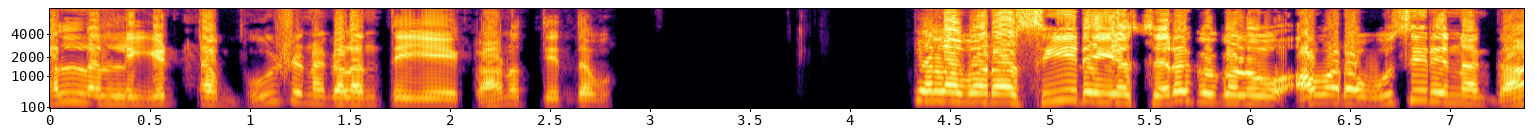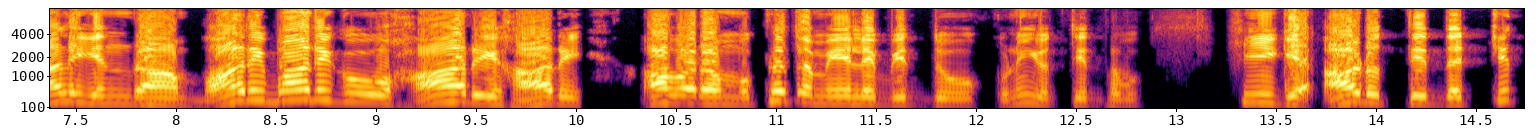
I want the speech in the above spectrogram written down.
ಅಲ್ಲಲ್ಲಿ ಇಟ್ಟ ಭೂಷಣಗಳಂತೆಯೇ ಕಾಣುತ್ತಿದ್ದವು. ಕೆಲವರ ಸೀರೆಯ ಸೆರಗುಗಳು ಅವರ ಉಸಿರಿನ ಗಾಳಿಯಿಂದ ಬಾರಿ ಬಾರಿಗೂ ಹಾರಿ ಹಾರಿ ಅವರ ಮುಖದ ಮೇಲೆ ಬಿದ್ದು ಕುಣಿಯುತ್ತಿದ್ದವು. ಹೀಗೆ ಆಡುತ್ತಿದ್ದ ಚಿತ್,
